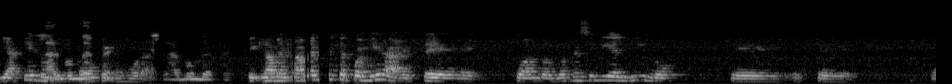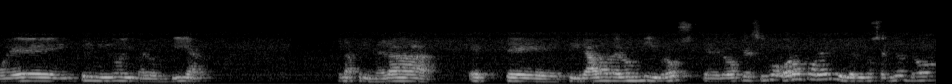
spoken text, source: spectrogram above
Y aquí es donde yo tengo que mejorar. El álbum de fe. Y lamentablemente, pues mira, este cuando yo recibí el libro, este, fue imprimido y me lo envían. La primera este, tirada de los libros, que lo recibo, oro por ello y le digo, Señor, yo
